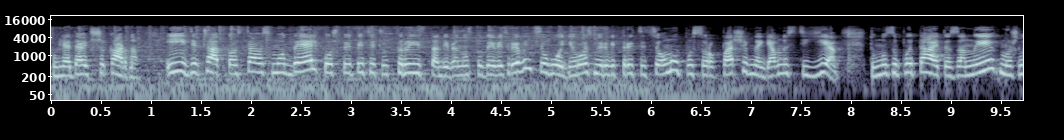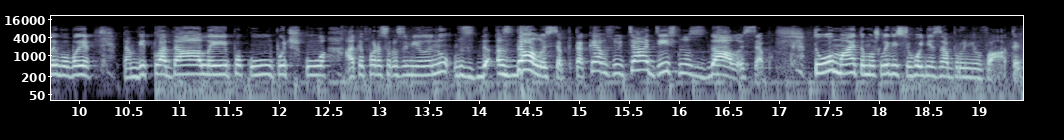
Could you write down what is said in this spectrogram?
виглядають шикарно. І дівчатка, ось ця ось модель коштує 1399 гривень сьогодні. Розмір від 37 по 41 в наявності є. Тому запитайте за них. Можливо, ви там відкладали покупочку, а тепер зрозуміли, ну здалося б таке взуття, дійсно здалося б. То маєте можливість сьогодні забронювати.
